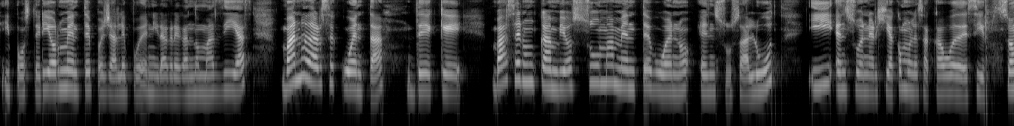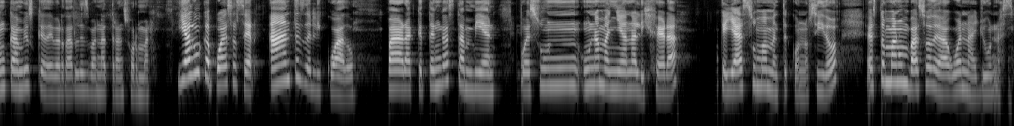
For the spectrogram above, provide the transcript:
y posteriormente pues ya le pueden ir agregando más días? Van a darse cuenta de que va a ser un cambio sumamente bueno en su salud, y en su energía, como les acabo de decir. Son cambios que de verdad les van a transformar. Y algo que puedes hacer antes del licuado para que tengas también pues una mañana ligera, que ya es sumamente conocido, es tomar un vaso de agua en ayunas.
